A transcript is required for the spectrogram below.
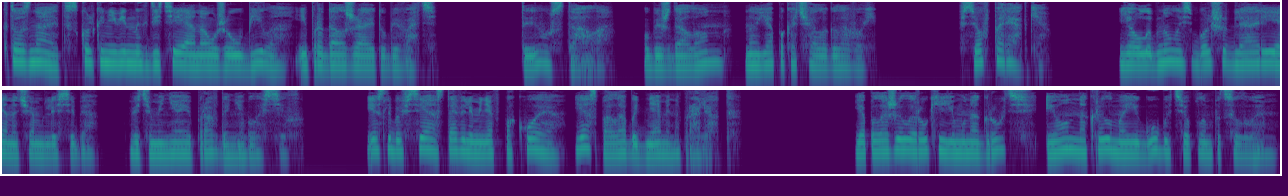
Кто знает, сколько невинных детей она уже убила и продолжает убивать. Ты устала, убеждал он, но я покачала головой. Все в порядке. Я улыбнулась больше для Ариэна, чем для себя, ведь у меня и правда не было сил. Если бы все оставили меня в покое, я спала бы днями напролёт. Я положила руки ему на грудь, и он накрыл мои губы теплым поцелуем.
